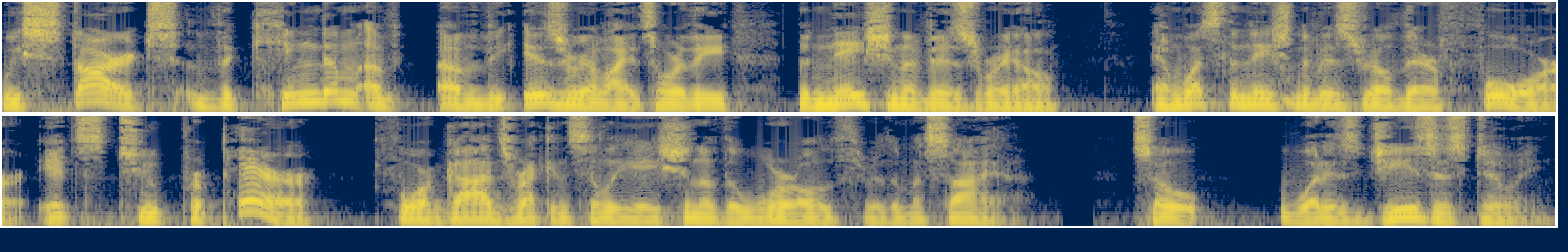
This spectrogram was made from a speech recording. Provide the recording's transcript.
we start the kingdom of, of the Israelites or the, the nation of Israel. And what's the nation of Israel there for? It's to prepare for God's reconciliation of the world through the Messiah. So what is Jesus doing?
